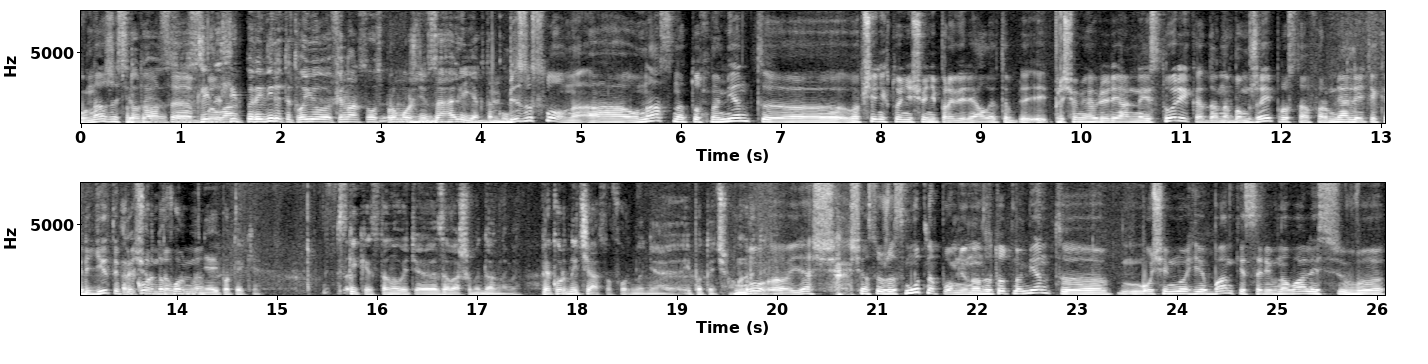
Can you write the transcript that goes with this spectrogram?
У нас же Тобто ситуация слід, была... слід перевірити твою фінансову спроможність взагалі як таку. Безусловно. А у нас на тот момент э, вообще никто ничего не проверял. Это, и- причем я говорю реальные истории, когда на бомжей просто оформляли эти кредиты. причем Рекорд довольно... оформлення іпотеки. Скільки становить е, за вашими даними? Рекордний час оформлення іпотечного Ну, кредиту. э, я сейчас уже смутно помню, но на тот момент э, очень многие банки соревновались в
